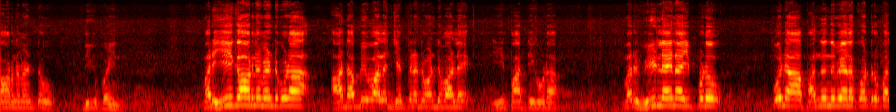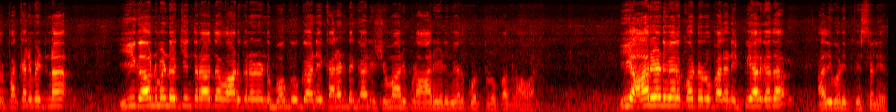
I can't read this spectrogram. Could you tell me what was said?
గవర్నమెంటు దిగిపోయింది. మరి ఈ గవర్నమెంట్ కూడా ఆ డబ్బు ఇవ్వాలని చెప్పినటువంటి వాళ్ళే ఈ పార్టీ కూడా. మరి వీళ్ళైనా ఇప్పుడు పోనీ ఆ పంతొమ్మిది వేల కోట్ల రూపాయలు పక్కన పెట్టినా ఈ గవర్నమెంట్ వచ్చిన తర్వాత వాడుకున్నటువంటి బొగ్గుకు కానీ కరెంటుకు కానీ సుమారు ఇప్పుడు ఆరు ఏడు వేల కోట్ల రూపాయలు రావాలి. ఈ ఆరేడు వేల కోట్ల రూపాయలను ఇప్పియాలి కదా అది కూడా ఇప్పిస్తలేదు.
